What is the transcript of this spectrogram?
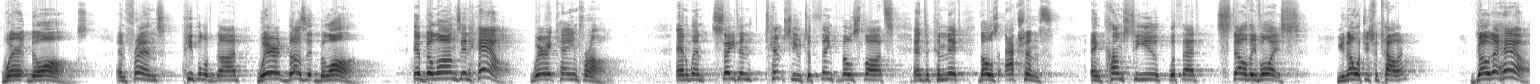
where it belongs? And, friends, people of God, where does it belong? It belongs in hell, where it came from. And when Satan tempts you to think those thoughts and to commit those actions, and comes to you with that stealthy voice, you know what you should tell him? Go to hell.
